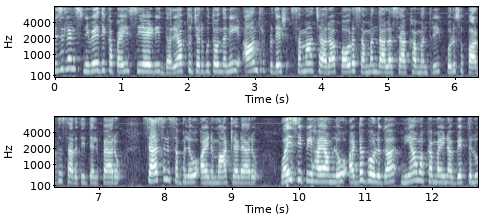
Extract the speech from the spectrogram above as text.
విజిలెన్స్ నివేదికపై సిఐడి దర్యాప్తు జరుగుతోందని ఆంధ్రప్రదేశ్ సమాచార పౌర సంబంధాల శాఖ మంత్రి కొలుసు పార్థసారథి తెలిపారు. శాసనసభలో ఆయన మాట్లాడారు. వైసీపీ హయాంలో అడ్డగోలుగా నియామకమైన వ్యక్తులు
